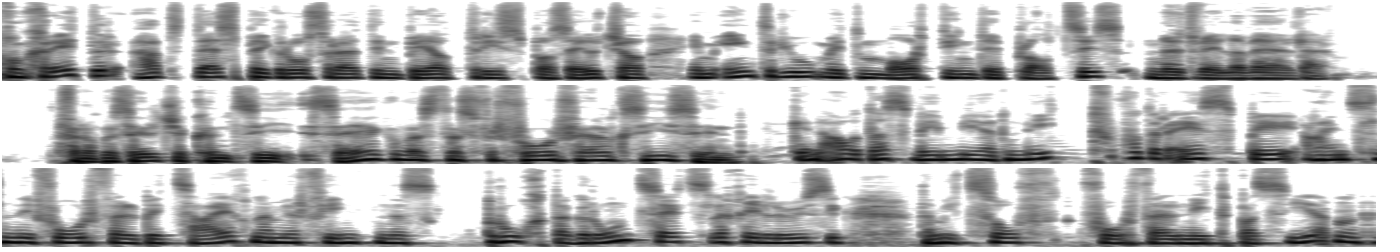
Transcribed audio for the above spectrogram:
Konkreter hat die SP-Grossrätin Beatrice Baselca im Interview mit Martin de Platzis nicht werden. Frau Baselca, können Sie sagen, was das für Vorfälle sind? Genau das wollen wir nicht von der SP einzelne Vorfälle bezeichnen. Wir finden, es braucht eine grundsätzliche Lösung, damit so Vorfälle nicht passieren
